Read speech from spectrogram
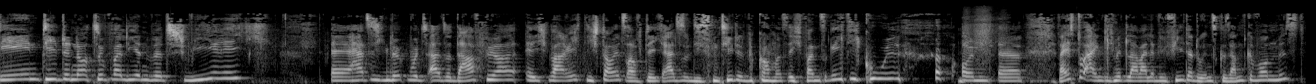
den Titel noch zu verlieren wird schwierig. Äh, herzlichen Glückwunsch also dafür. Ich war richtig stolz auf dich, als du diesen Titel bekommen hast. Ich fand's richtig cool. Und äh, weißt du eigentlich mittlerweile, wie viel da du insgesamt gewonnen bist?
